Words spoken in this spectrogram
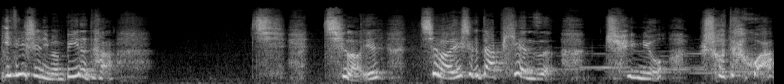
一定是你们逼的他。戚戚老爷，戚老爷是个大骗子，吹牛说大话，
